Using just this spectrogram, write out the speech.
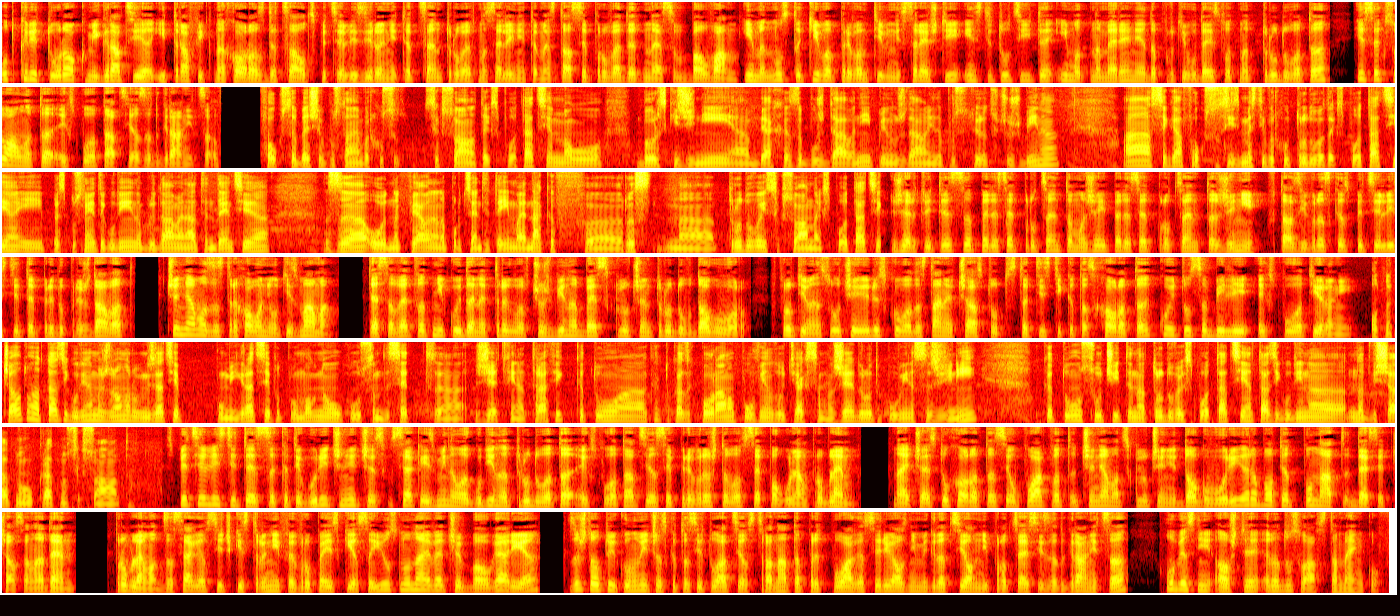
Открит урок, миграция и трафик на хора с деца от специализираните центрове в населените места се проведе днес в Балван. Именно с такива превентивни срещи институциите имат намерение да противодействат на трудовата и сексуалната експлоатация зад граница. Фокуса беше поставен върху сексуалната експлоатация. Много български жени бяха заблуждавани и принуждавани да проституират в чужбина а сега фокусът се измести върху трудовата експлоатация и през последните години наблюдаваме една тенденция за уеднаквяване на процентите. Има еднакъв ръст на трудова и сексуална експлоатация. Жертвите са 50% мъже и 50% жени. В тази връзка специалистите предупреждават, че няма застраховани от измама. Те съветват никой да не тръгва в чужбина без сключен трудов договор – противен случай рискува да стане част от статистиката с хората, които са били експлуатирани. От началото на тази година Международна организация по миграция е подпомогнала около 80 жертви на трафик, като, както казах по-рано, половината от тях са мъже, другата половина са жени, като случаите на трудова експлуатация тази година надвишават многократно сексуалната. Специалистите са категорични, че с всяка изминала година трудовата експлуатация се превръща в все по-голям проблем. Най-често хората се оплакват, че нямат сключени договори и работят по над 10 часа на ден. Проблемът засяга всички страни в Европейския съюз, но най-вече България, защото економическата ситуация в страната предполага сериозни миграционни процеси зад граница, обясни още Радослав Стаменков.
